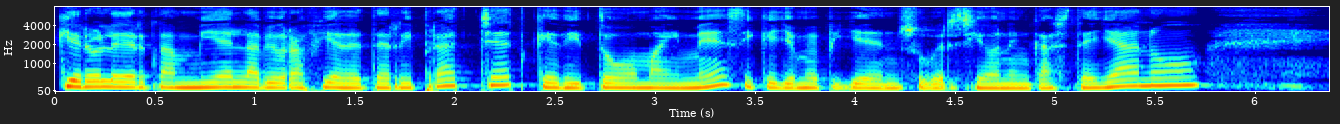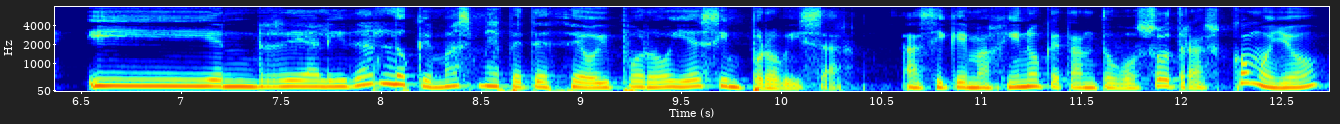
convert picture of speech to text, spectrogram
Quiero leer también la biografía de Terry Pratchett que editó Maimés y que yo me pillé en su versión en castellano. Y en realidad lo que más me apetece hoy por hoy es improvisar. Así que imagino que tanto vosotras como yo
